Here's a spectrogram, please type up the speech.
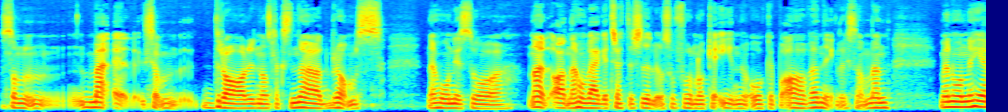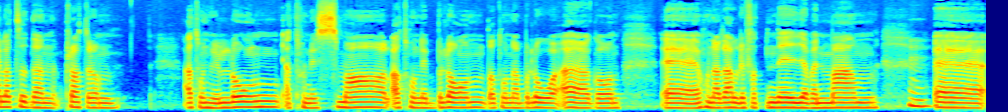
som eh, liksom, drar i någon slags nödbroms. När hon är så, när, ja, när hon väger 30 kilo så får hon åka in och åka på avvänjning liksom. Men, men hon är hela tiden pratar om att hon är lång, att hon är smal, att hon är blond, att hon har blå ögon. Eh, hon hade aldrig fått nej av en man. Eh,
